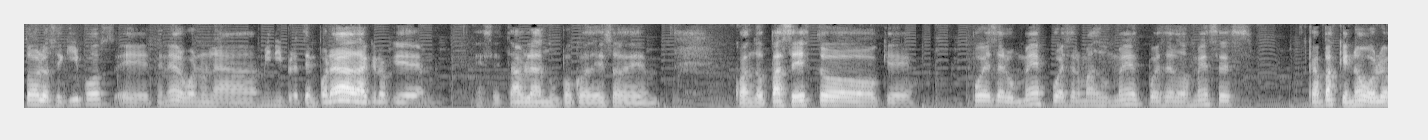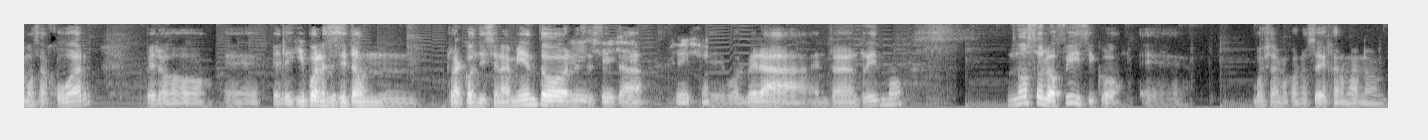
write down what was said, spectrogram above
todos los equipos eh, tener, bueno, una mini pretemporada. Creo que se está hablando un poco de eso, de cuando pase esto, que puede ser un mes, puede ser más de un mes, puede ser dos meses. Capaz que no volvemos a jugar, pero eh, el equipo necesita un reacondicionamiento, Sí, necesita sí, sí, sí. eh, volver a entrar en ritmo. No solo físico. eh, vos ya me conocés, Germán. No, no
